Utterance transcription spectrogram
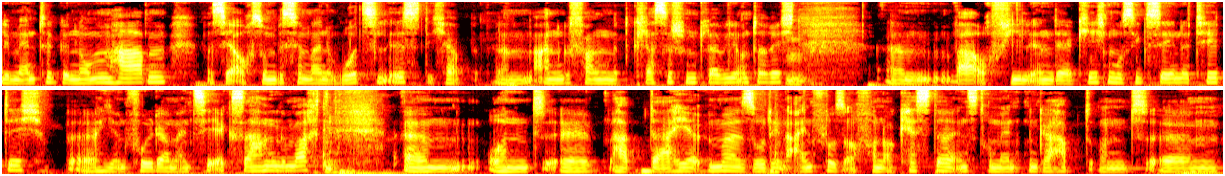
Elemente genommen haben, was ja auch so ein bisschen meine Wurzel ist. Ich habe ähm, angefangen mit klassischem Klavierunterricht. Mhm ähm, war auch viel in der Kirchenmusikszene tätig, äh, hier in Fulda mein C-Examen gemacht ähm, und äh, habe daher immer so den Einfluss auch von Orchesterinstrumenten gehabt und ähm,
